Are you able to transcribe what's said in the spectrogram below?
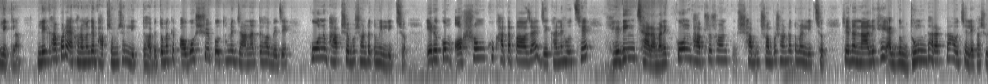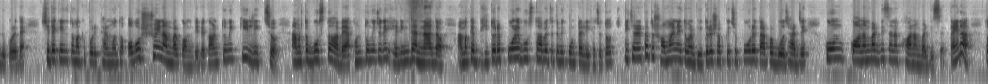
লিখলাম। লেখার পরে এখন আমাদের ভাব সম্প্রসারণ লিখতে হবে। তোমাকে অবশ্যই প্রথমে জানাতে হবে যে কোন ভাব সম্প্রসারণটা তুমি লিখছো? এরকম অসংখ্য খাতা পাওয়া যায় যেখানে হচ্ছে হেডিং ছাড়া মানে কোন ভাব সম্প্রসারণ- সম্প্রসারণটা তোমরা লিখছো, সেটা না লিখেই একদম ধুমধারাক্কা হচ্ছে লেখা শুরু করে দেয়। সেটা কিন্তু তোমাকে পরীক্ষার মধ্যে অবশ্যই নাম্বার কম দিবে, কারণ তুমি কি লিখছো? আমার তো বুঝতে হবে। এখন তুমি যদি হেডিংটা না দাও, আমাকে ভিতরে পড়ে বুঝতে হবে যে তুমি কোনটা লিখেছো। তো টিচারেরটা তো সময় নেই তোমার ভিতরে সব কিছু পড়ে তারপর বোঝার যে কোন ক নাম্বার দিছে না খ নাম্বার দিছে, তাই না? তো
